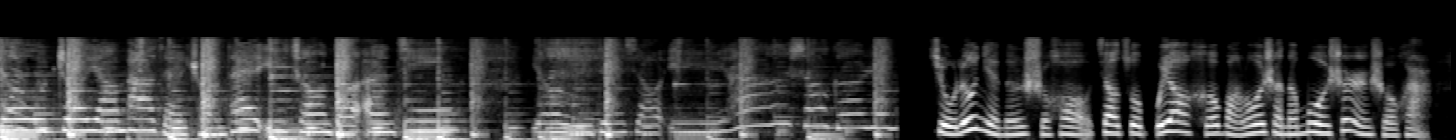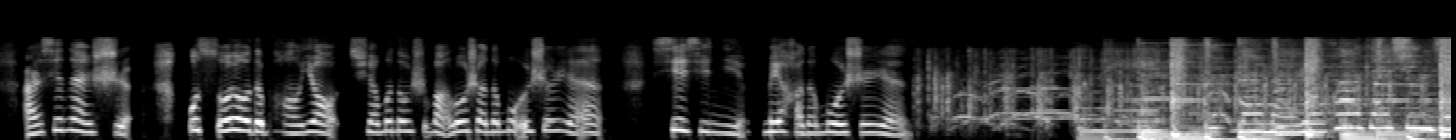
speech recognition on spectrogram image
就这样趴在窗台，异常的安静，有一点小遗憾，少个人。九六年的时候叫做不要和网络上的陌生人说话，而现在是我所有的朋友全部都是网络上的陌生人。谢谢你，美好的陌生人。有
